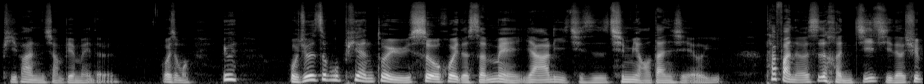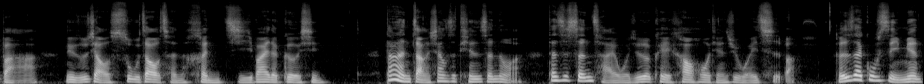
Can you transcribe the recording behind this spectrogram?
批判想变美的人，为什么？因为我觉得这部片对于社会的审美压力其实轻描淡写而已，他反而是很积极的去把女主角塑造成很急掰的个性。当然，长相是天生的嘛，但是身材我觉得可以靠后天去维持吧。可是，在故事里面，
